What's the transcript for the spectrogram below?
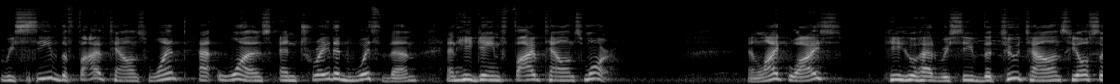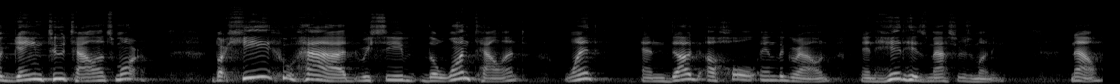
received the five talents went at once and traded with them, and he gained five talents more. And likewise, he who had received the two talents, he also gained two talents more. But he who had received the one talent went and dug a hole in the ground and hid his master's money. Now,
